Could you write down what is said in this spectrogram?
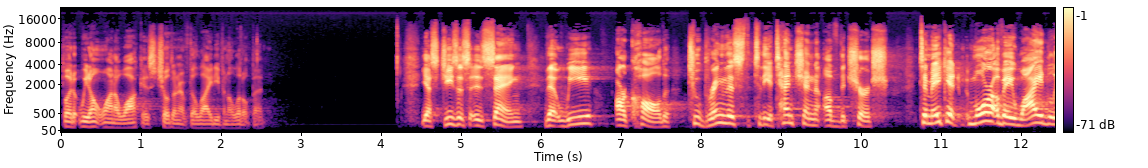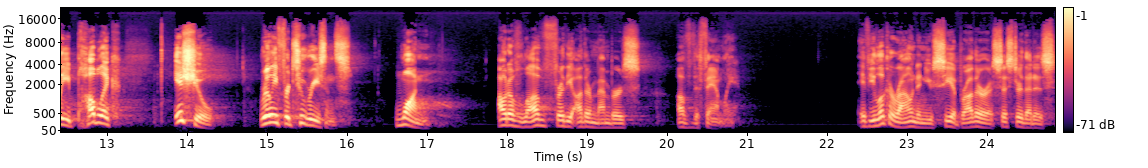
but we don't want to walk as children of the light even a little bit. Yes, Jesus is saying that we are called to bring this to the attention of the church, to make it more of a widely public issue, really for two reasons. One, out of love for the other members of the family. If you look around and you see a brother or a sister that is,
